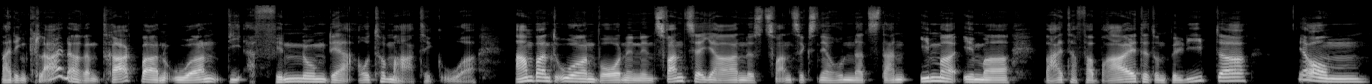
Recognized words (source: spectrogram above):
bei den kleineren tragbaren Uhren die Erfindung der Automatikuhr. Armbanduhren wurden in den 20er Jahren des 20. Jahrhunderts dann immer, immer weiter verbreitet und beliebter. Ja, um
